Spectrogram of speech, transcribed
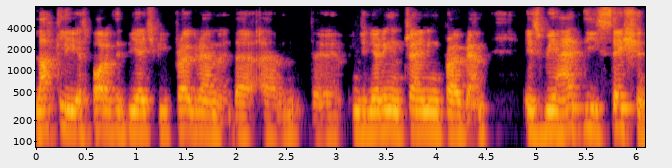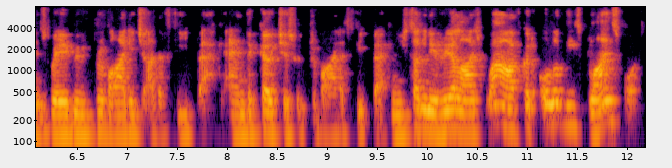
luckily, as part of the BHP program, the, um, the engineering and training program, is we had these sessions where we would provide each other feedback and the coaches would provide us feedback. And you suddenly realize, wow, I've got all of these blind spots.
